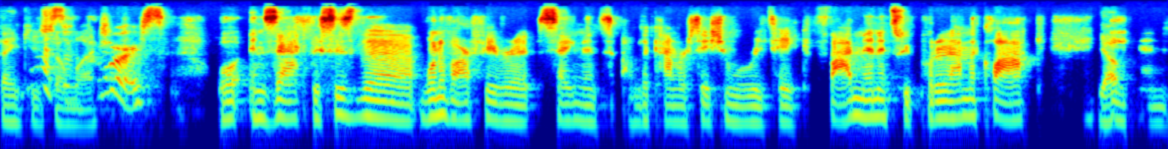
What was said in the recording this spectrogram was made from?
Thank you Yes, so much. of course. Well, and Zach, this is the one of our favorite segments of the conversation where we take five minutes, we put it on the clock, Yep. and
